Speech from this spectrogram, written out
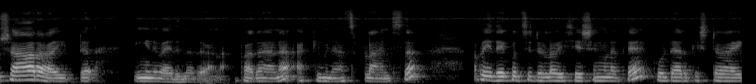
ഉഷാറായിട്ട് ഇങ്ങനെ വരുന്നത് കാണാം. അപ്പോൾ അതാണ് അക്യുമിനാസ് പ്ലാന്റ്സ് അപ്പോൾ ഇതേക്കുറിച്ചിട്ടുള്ള വിശേഷങ്ങളൊക്കെ കൂട്ടുകാർക്ക് ഇഷ്ടമായി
